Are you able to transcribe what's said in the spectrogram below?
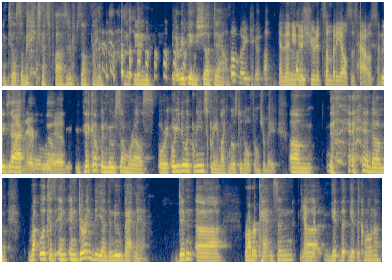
until somebody tests positive for something and then everything's shut down oh my god and then you just shoot at somebody else's house and exactly oh, you pick up and move somewhere else or or you do a green screen like most adult films are made um and um well because in, in during the uh, the new batman didn't uh Robert Pattinson yep, uh, yep. get the get the corona?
